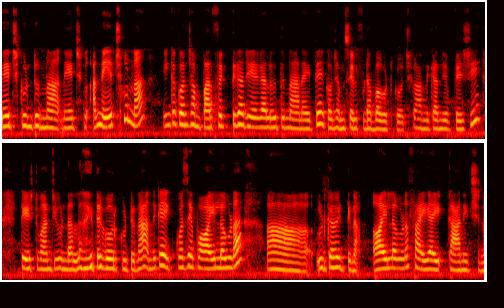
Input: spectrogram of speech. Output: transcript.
నేర్చుకుంటున్నా నేర్చుకు నేర్చుకున్నా ఇంకా కొంచెం పర్ఫెక్ట్గా చేయగలుగుతున్నా అని అయితే కొంచెం సెల్ఫ్ డబ్బా కొట్టుకోవచ్చు. అందుకని చెప్పేసి టేస్ట్ మంచిగా ఉండాలని అయితే కోరుకుంటున్నా. అందుకే ఎక్కువసేపు ఆయిల్లో కూడా ఉడకబెట్టిన. ఆయిల్లో కూడా ఫ్రై కానిచ్చిన.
